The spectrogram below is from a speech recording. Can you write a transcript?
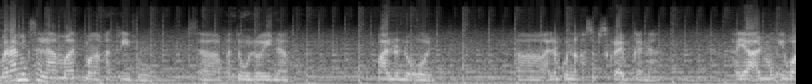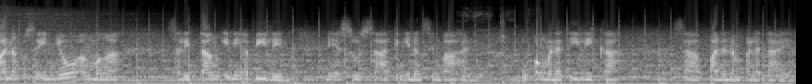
Maraming salamat mga katribo sa patuloy na panonood. Ah, alam ko nakasubscribe ka na. Hayaan mong iwanan ko sa inyo ang mga salitang inihabilin ni Jesus sa ating inang simbahan upang manatili ka sa pananampalataya.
